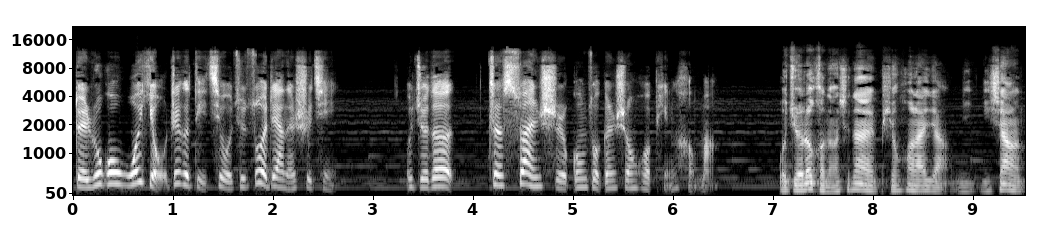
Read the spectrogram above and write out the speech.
对，如果我有这个底气，我去做这样的事情，我觉得这算是工作跟生活平衡吗？我觉得可能现在平衡来讲，你你像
